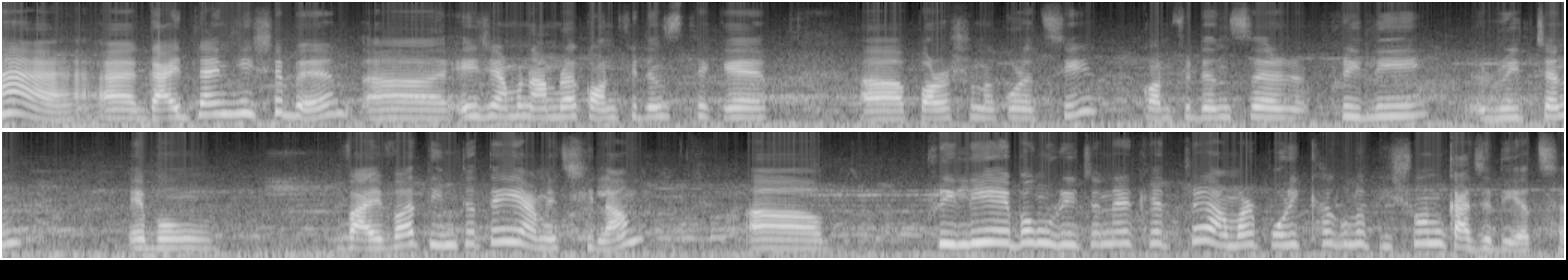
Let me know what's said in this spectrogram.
হ্যাঁ গাইডলাইন হিসেবে এই যেমন আমরা কনফিডেন্স থেকে পড়াশোনা করেছি কনফিডেন্সের ফ্রিলি রিটার্ন এবং ভাইভা তিনটাতেই আমি ছিলাম। ফ্রিলি এবং রিটার্নের ক্ষেত্রে আমার পরীক্ষাগুলো ভীষণ কাজে দিয়েছে।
